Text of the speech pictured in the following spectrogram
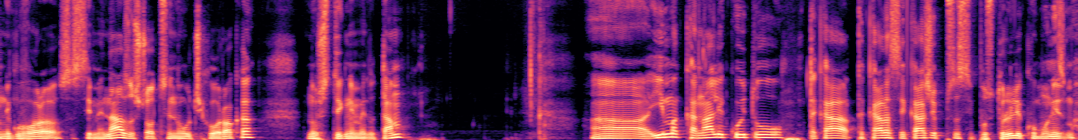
не говоря с имена, защото се научих урока, но ще стигнем до там. А, има канали, които така, така да се каже са си построили комунизма.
